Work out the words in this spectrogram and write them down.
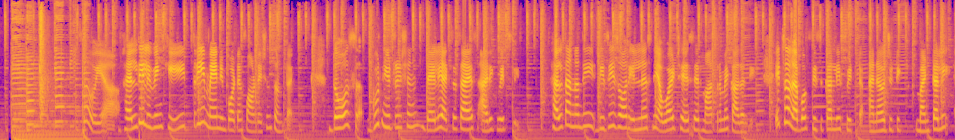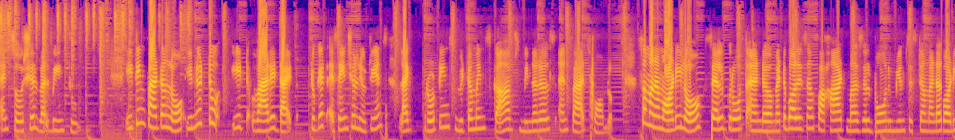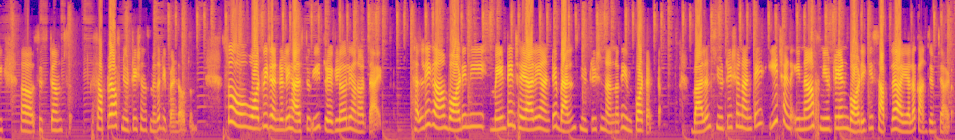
healthy లివింగ్కి three main important foundations ఉంటాయి. Those good nutrition daily exercise adequate sleep. Health అన్నది disease or ఇల్నెస్ని avoid చేసేది మాత్రమే కాదండి. It's all about physically fit energetic mentally and social well being too. Eating ప్యాటర్న్లో you need to eat varied diet to get essential nutrients like proteins vitamins carbs minerals and fats ఫామ్లో so మన బాడీలో cell growth and metabolism for heart muscle bone immune system and body systems supply of nutritions మీద depend అవుతుంది. So what we generally has to eat regularly on our diet హెల్దీగా బాడీని maintain చేయాలి అంటే balance nutrition అన్నది important balance nutrition అంటే each and enough nutrient బాడీకి supply అయ్యేలా కన్జ్యూమ్ చేయడం.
